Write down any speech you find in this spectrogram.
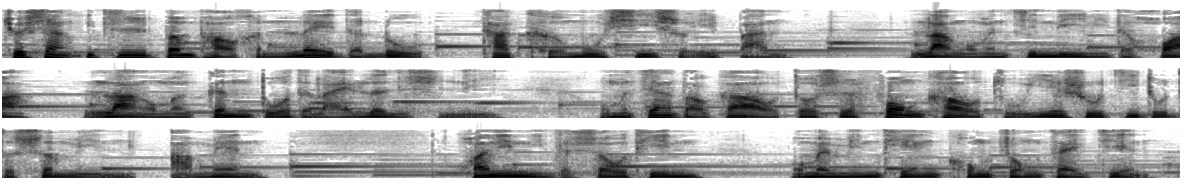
就像一只奔跑很累的鹿，它渴慕溪水一般。让我们经历你的话，让我们更多的来认识你。我们这样祷告，都是奉靠主耶稣基督的圣名，阿门。欢迎你的收听，我们明天空中再见。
